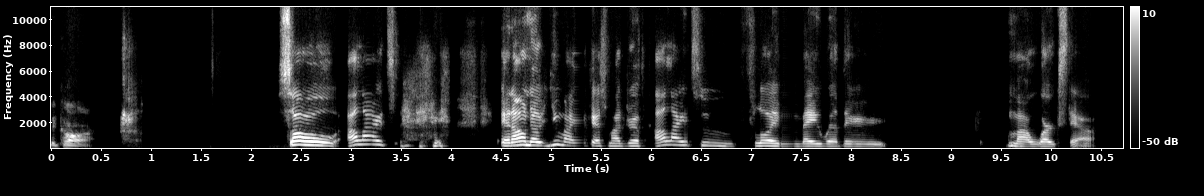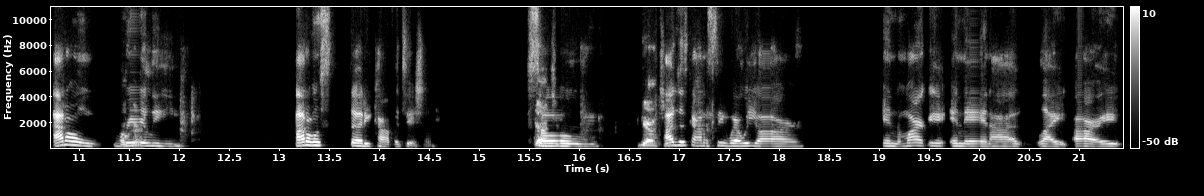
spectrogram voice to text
the car. So I like, to, and I don't know, you might catch my drift. I like to Floyd Mayweather my work style. I don't okay. really, I don't study competition. Gotcha. So gotcha. I just kind of see where we are in the market, and then I like, all right,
